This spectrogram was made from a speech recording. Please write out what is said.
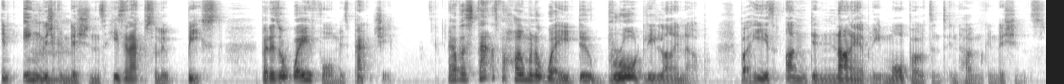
In English hmm. conditions, he's an absolute beast, but his away form is patchy. Now, the stats for home and away do broadly line up, but he is undeniably more potent in home conditions.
